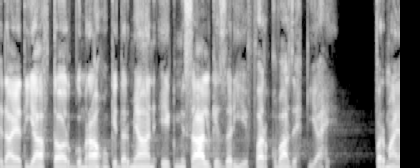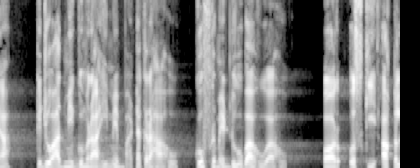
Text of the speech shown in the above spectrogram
ہدایت یافتہ اور گمراہوں کے درمیان ایک مثال کے ذریعے فرق واضح کیا ہے۔ فرمایا کہ جو آدمی گمراہی میں بھٹک رہا ہو، کفر میں ڈوبا ہوا ہو اور اس کی عقل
